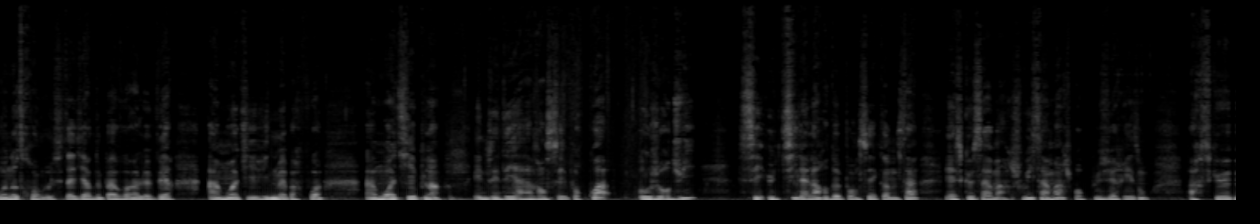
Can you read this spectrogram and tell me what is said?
ou un autre angle c'est-à-dire ne pas voir le verre à moitié vide mais parfois à moitié plein. Et nous aider à avancer. Pourquoi aujourd'hui c'est utile alors de penser comme ça Est-ce que ça marche? Oui, ça marche pour plusieurs raisons. Parce que,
